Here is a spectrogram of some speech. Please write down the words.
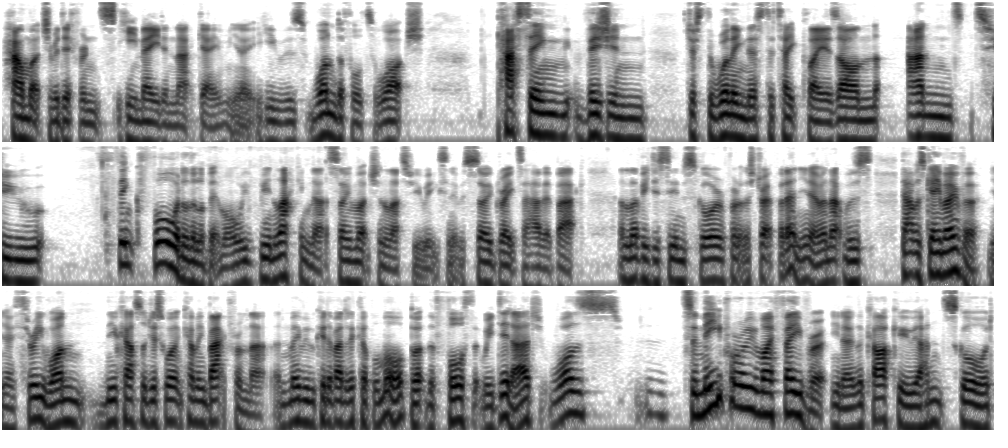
how much of a difference he made in that game. You know, he was wonderful to watch. Passing, vision, just the willingness to take players on and to think forward a little bit more. We've been lacking that so much in the last few weeks, and it was so great to have it back. And lovely to see him score in front of the Stretford end, you know, and that was that was game over. You know, three one. Newcastle just weren't coming back from that, and maybe we could have added a couple more, but the fourth that we did add was, to me, probably my favourite. You know, Lukaku hadn't scored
